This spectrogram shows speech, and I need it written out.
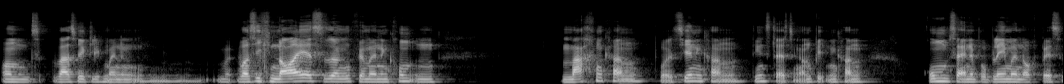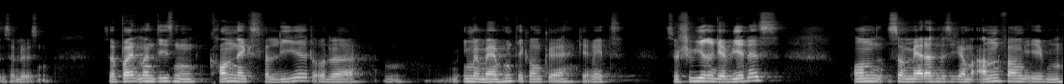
und was wirklich meinen, was ich Neues sozusagen für meinen Kunden machen kann, produzieren kann, Dienstleistungen anbieten kann, um seine Probleme noch besser zu lösen. Sobald man diesen Connex verliert oder immer mehr im Hintergrund gerät, so schwieriger wird es und so mehr, dass man sich am Anfang eben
